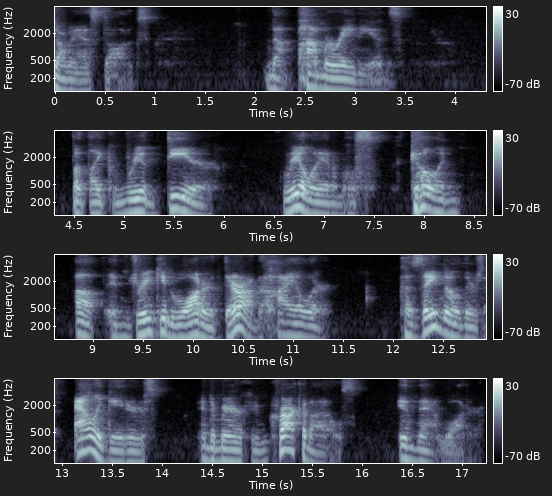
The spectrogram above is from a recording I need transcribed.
dumbass dogs not Pomeranians, but like real deer, real animals going up and drinking water. They're on high alert because they know there's alligators and American crocodiles in that water.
